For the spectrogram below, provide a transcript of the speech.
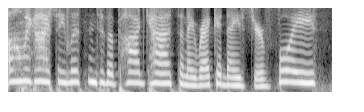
oh my gosh, I listened to the podcast and I recognized your voice.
